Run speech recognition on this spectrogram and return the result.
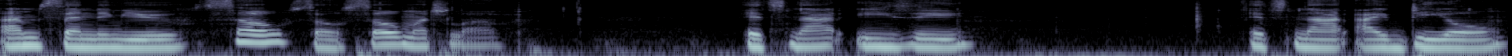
I'm sending you so, so, so much love. It's not easy, it's not ideal,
